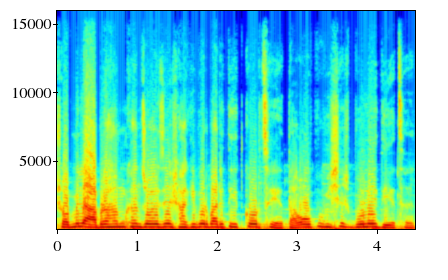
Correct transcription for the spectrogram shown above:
সব মিলে আব্রাহাম খান জয় যে সাকিবের বাড়িতে ঈদ করছে, তা অপু বিশ্বাস বলেই দিয়েছেন।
